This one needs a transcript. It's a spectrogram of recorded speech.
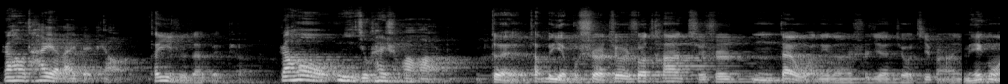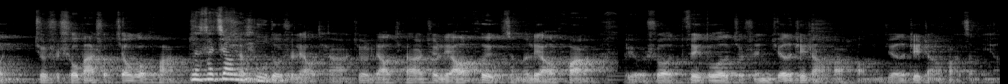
然后他也来北漂了，他一直在北漂。然后你就开始画画了。对他不也不是，就是说他其实嗯，带我那段时间就基本上没跟我就是手把手教过画。那他教你全部都是聊天，就是聊天，就聊会怎么聊画。比如说最多的就是你觉得这张画好，你觉得这张画怎么样？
